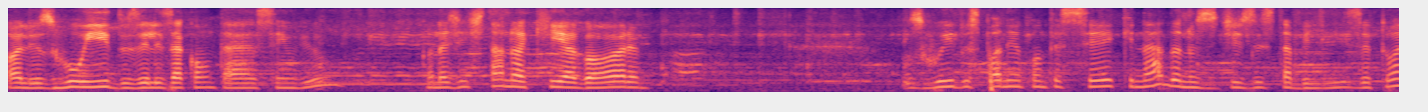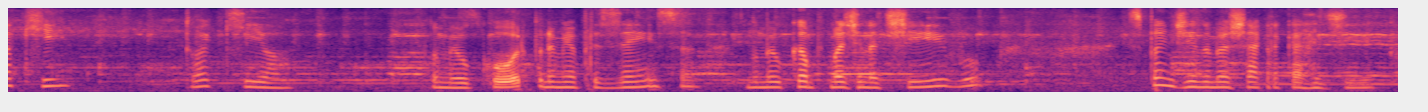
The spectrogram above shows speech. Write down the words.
Olha, os ruídos eles acontecem, viu? Quando a gente está no aqui agora, os ruídos podem acontecer que nada nos desestabiliza. Tô aqui, tô aqui, ó no meu corpo, na minha presença, no meu campo imaginativo, expandindo meu chakra cardíaco.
